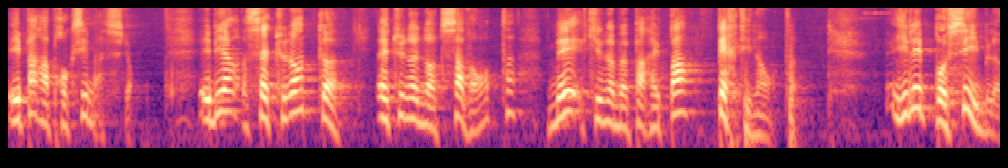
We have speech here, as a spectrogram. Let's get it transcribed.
et par approximation. Eh bien, cette note est une note savante mais qui ne me paraît pas pertinente. Il est possible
